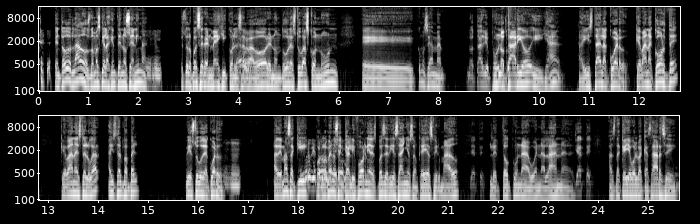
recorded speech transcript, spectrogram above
En todos lados, nomás que la gente no se anima. Esto lo puede hacer en México, en El. Salvador, en Honduras. Tú vas con un, eh, ¿cómo se llama? Notario Un notario y ya, ahí está el acuerdo. Que van a corte, que van a este lugar, ahí está el papel. Ella estuvo de acuerdo. Además aquí, por lo menos en California, después de 10 años, aunque hayas firmado, Ya te- le toca una buena lana Ya te- hasta que ella vuelva a casarse.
